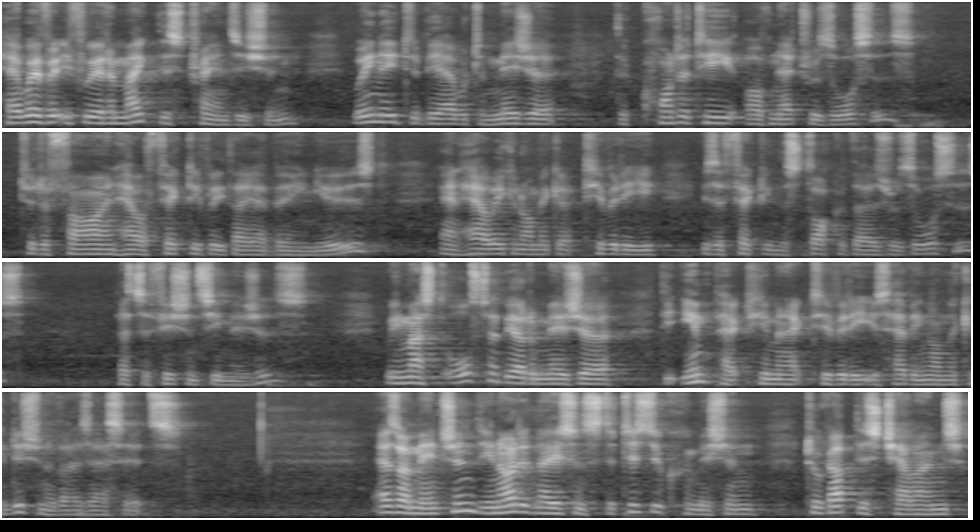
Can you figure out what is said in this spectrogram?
However, if we are to make this transition, we need to be able to measure the quantity of natural resources to define how effectively they are being used and how economic activity is affecting the stock of those resources. That's efficiency measures. We must also be able to measure the impact human activity is having on the condition of those assets. As I mentioned, the United Nations Statistical Commission took up this challenge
